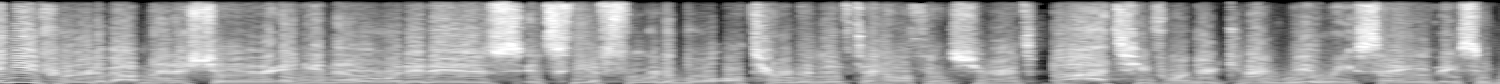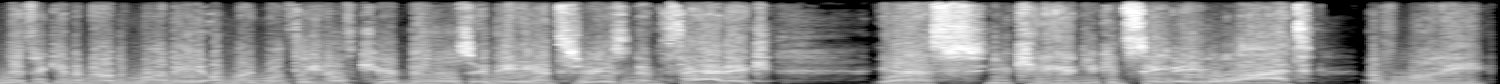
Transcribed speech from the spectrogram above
Maybe you've heard about Medi-Share and you know what it is. It's the affordable alternative to health insurance, but you've wondered, can I really save a significant amount of money on my monthly health care bills? And the answer is an emphatic yes, you can. You can save a lot of money,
